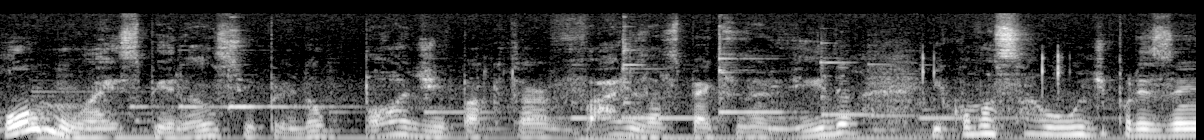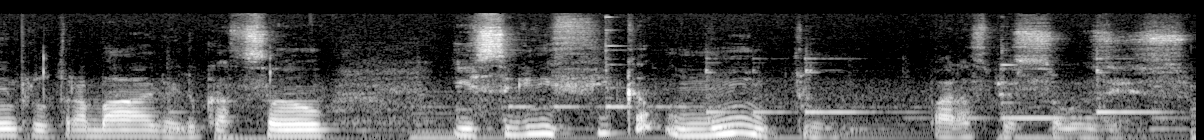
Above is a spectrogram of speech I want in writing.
como a esperança e o perdão pode impactar vários aspectos da vida e como a saúde, por exemplo, o trabalho, a educação, e significa muito para as pessoas isso.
